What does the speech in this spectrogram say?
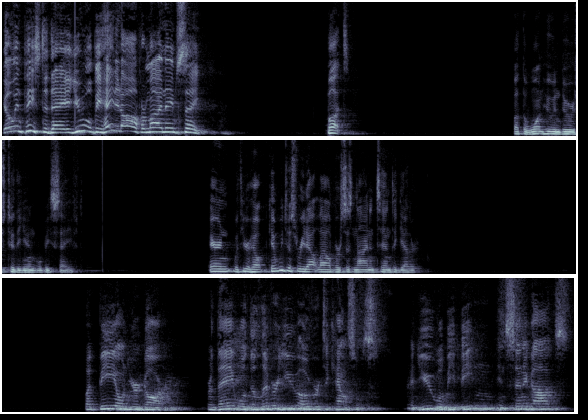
Go in peace today. You will be hated all for my name's sake. But, but the one who endures to the end will be saved. Aaron, with your help, can we just read out loud verses 9 and 10 together? But be on your guard, for they will deliver you over to councils, and you will be beaten in synagogues,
